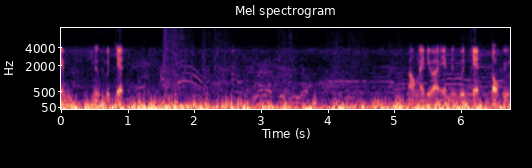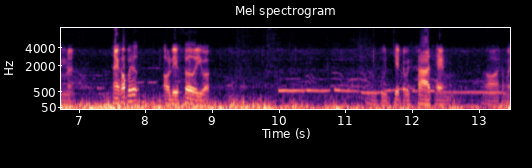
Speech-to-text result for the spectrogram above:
เอ็มหนึ่งศูนย์เอาไงดีวะ M หนึ่งศูนย์เจ็ดตกอยู่ตรงนั้นให้เขาไปเอาเลเซอร์ดีกว่าหนึ่งศูนย์เจ็ดเอาไปฆ่าแทงอ๋อทำไม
